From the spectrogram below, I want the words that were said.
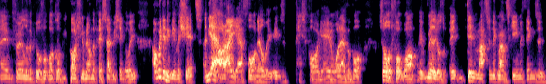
um, for Liverpool Football Club. Of course, you're going to be on the piss every single week. And we didn't give a shit. And yeah, all right, yeah, 4 0. It, it, was a piss poor game or whatever, but it's all a football. It really doesn't. It didn't matter in the grand scheme of things. And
